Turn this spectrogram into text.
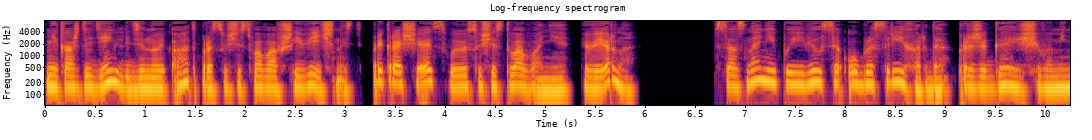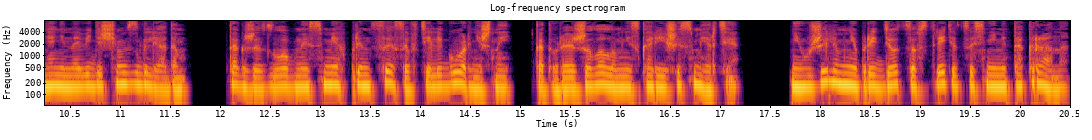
не каждый день ледяной ад, просуществовавший вечность, прекращает свое существование, верно?» В сознании появился образ Рихарда, прожигающего меня ненавидящим взглядом, также злобный смех принцессы в теле горничной, которая желала мне скорейшей смерти. Неужели мне придется встретиться с ними так рано?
